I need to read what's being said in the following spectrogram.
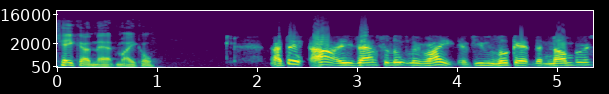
take on that, Michael? I think oh, he's absolutely right. If you look at the numbers,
